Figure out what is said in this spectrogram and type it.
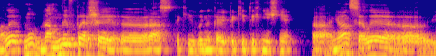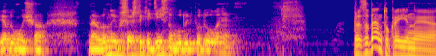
Але ну нам не в перший е, раз такі виникають такі технічні е, нюанси, але е, я думаю, що вони все ж таки дійсно будуть подолані. Президент України е,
